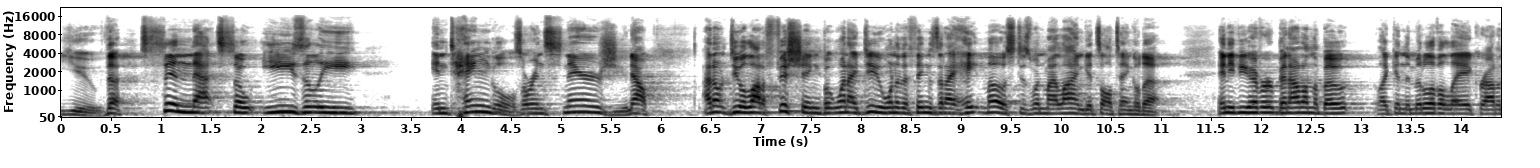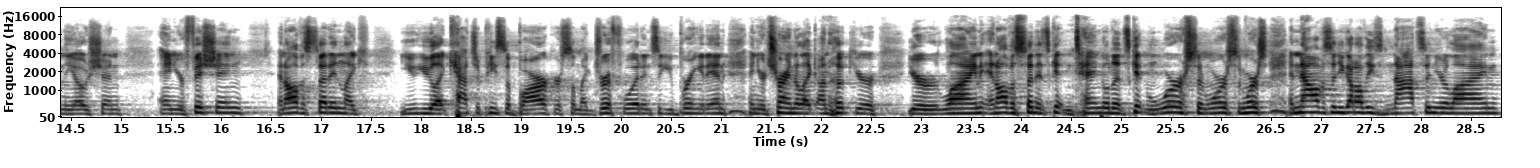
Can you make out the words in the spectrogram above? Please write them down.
you, the sin that so easily entangles or ensnares you. Now, I don't do a lot of fishing, but when I do, one of the things that I hate most is when my line gets all tangled up. Any of you ever been out on the boat, like in the middle of a lake or out in the ocean, and you're fishing, and all of a sudden, like you, you like catch a piece of bark or some like driftwood, and so you bring it in, and you're trying to like unhook your your line, and all of a sudden it's getting tangled, and it's getting worse and worse and worse, and now all of a sudden you got all these knots in your line,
